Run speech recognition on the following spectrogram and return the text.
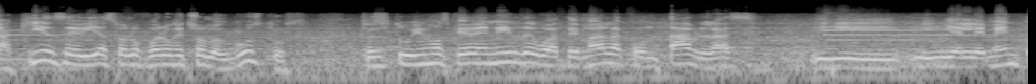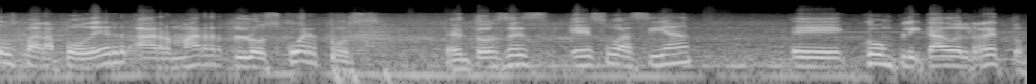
aquí en Sevilla solo fueron hechos los gustos. Entonces tuvimos que venir de Guatemala con tablas y, elementos para poder armar los cuerpos. Entonces eso hacía eh, complicado el reto.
